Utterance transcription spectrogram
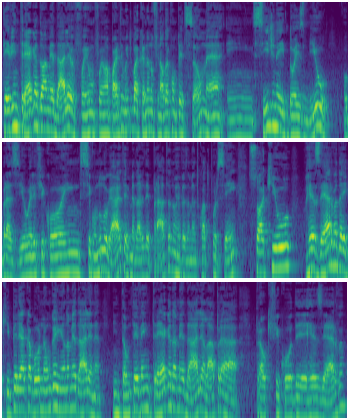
Teve entrega de uma medalha, foi, um, foi uma parte muito bacana no final da competição, né? Em Sydney 2000, o Brasil ele ficou em segundo lugar, teve medalha de prata no revezamento 4 por 100, só que o reserva da equipe ele acabou não ganhando a medalha, né? Então teve a entrega da medalha lá para para o que ficou de reserva.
